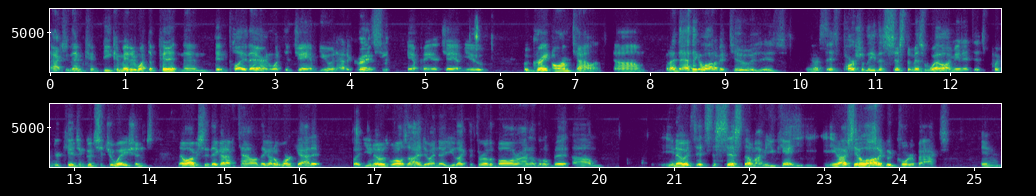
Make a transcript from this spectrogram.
actually then could decommitted, went to Pitt, and then didn't play there and went to JMU and had a great right. senior campaign at JMU, but great arm talent. Um, but I, th- I, think a lot of it too is, is you know, it's, it's, partially the system as well. I mean, it, it's putting your kids in good situations. Now, obviously, they got to have talent, they got to work at it but you know as well as I do. I know you like to throw the ball around a little bit. Um, you know, it's it's the system. I mean, you can't. You know, I've seen a lot of good quarterbacks in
